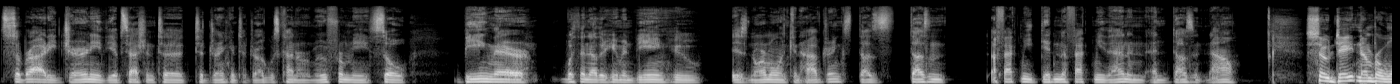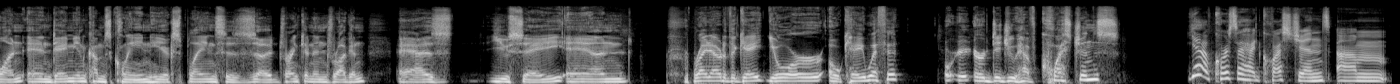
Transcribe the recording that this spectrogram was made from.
sobriety journey, the obsession to to drink and to drug was kind of removed from me. So being there with another human being who is normal and can have drinks does doesn't affect me. Didn't affect me then, and and doesn't now. So date number one, and Damien comes clean. He explains his uh, drinking and drugging, as you say, and right out of the gate, you're okay with it, or, or did you have questions? Yeah, of course I had questions. Um,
